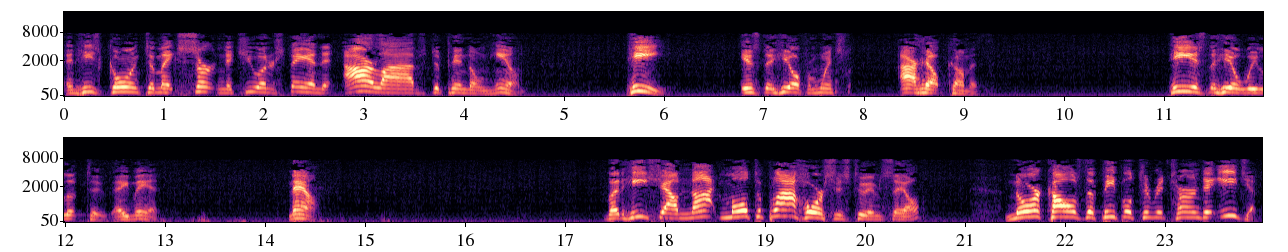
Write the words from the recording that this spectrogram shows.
And he's going to make certain that you understand that our lives depend on him. He is the hill from whence our help cometh. He is the hill we look to. Amen. Now, but he shall not multiply horses to himself, nor cause the people to return to Egypt,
